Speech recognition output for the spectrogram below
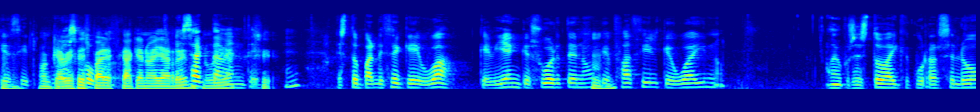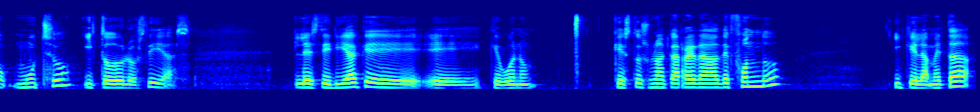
decir, Aunque a veces parezca que no haya red. Exactamente. ¿eh? Esto parece que, guau, qué bien, qué suerte, ¿no? Qué fácil, qué guay, ¿no? Bueno, pues esto hay que currárselo mucho y todos los días. Les diría que, eh, bueno, que esto es una carrera de fondo y que la meta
